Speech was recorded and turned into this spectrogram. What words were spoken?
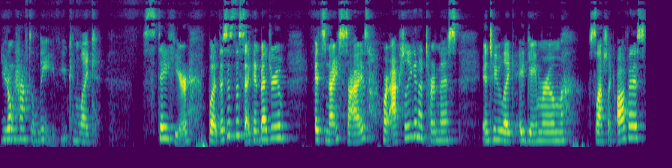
you don't have to leave. You can like stay here. But this is the second bedroom. It's nice size. We're actually gonna turn this into like a game room slash like office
